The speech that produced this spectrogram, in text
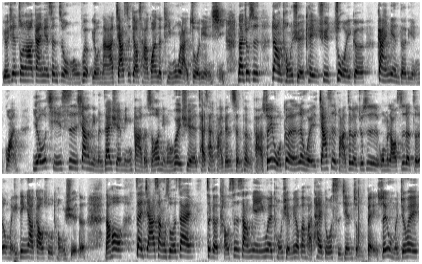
有一些重要概念，甚至我们会有拿家事调查官的题目来做练习，那就是让同学可以去做一个概念的连贯。尤其是像你们在学民法的时候，你们会学财产法跟身份法，所以我个人认为家事法这个就是我们老师的责任，我们一定要告诉同学的。然后再加上说，在这个考试上面，因为同学没有办法太多时间准备，所以我们就会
